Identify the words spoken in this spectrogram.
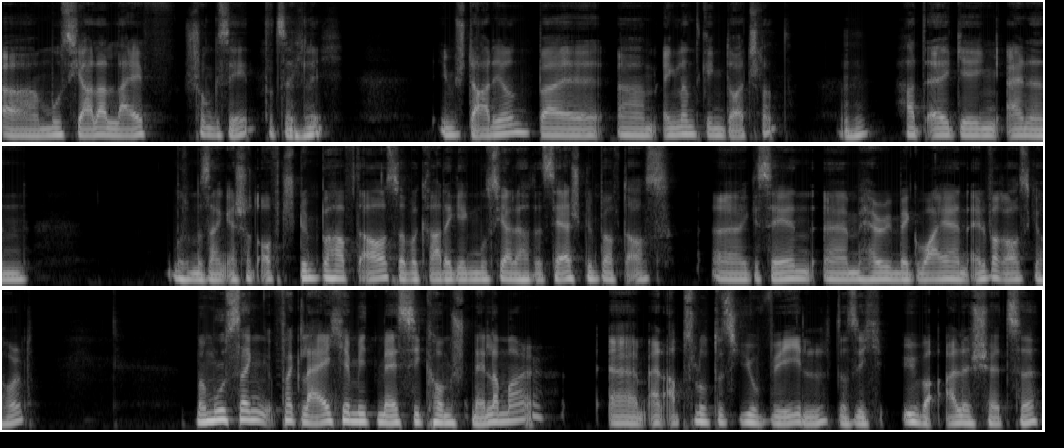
äh, Musiala live schon gesehen, tatsächlich. Mhm. Im Stadion bei ähm, England gegen Deutschland. Mhm. Hat er gegen einen, muss man sagen, er schaut oft stümperhaft aus, aber gerade gegen Musiala hat er sehr stümperhaft aus äh, gesehen. Ähm, Harry Maguire ein Elfer rausgeholt. Man muss sagen, Vergleiche mit Messi kommen schneller mal. Ähm, ein absolutes Juwel, das ich über alles schätze.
